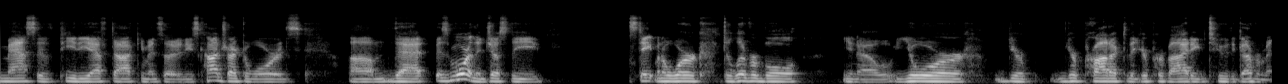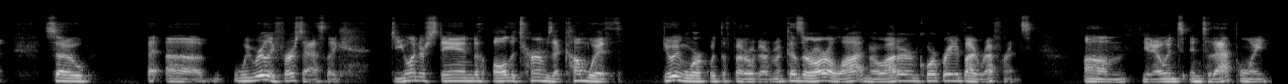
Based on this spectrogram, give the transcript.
massive PDF documents that are these contract awards um, that is more than just the statement of work, deliverable, you know, your your your product that you're providing to the government. So uh, we really first ask like, do you understand all the terms that come with doing work with the federal government? Because there are a lot, and a lot are incorporated by reference. Um, you know, and, and to that point,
